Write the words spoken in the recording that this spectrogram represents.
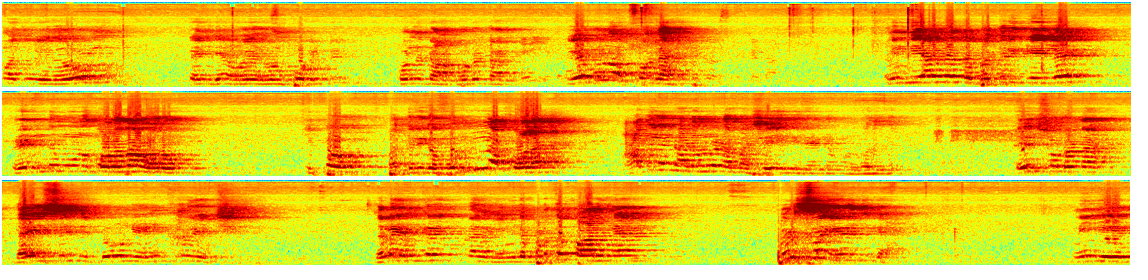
மது ஏதோ ஒன்று வெஞ்சா போட்டுட்டு கொண்டுட்டான் போட்டுட்டான். எவ்வளோ கொலை? இந்தியாவில் அந்த பத்திரிகையில் ரெண்டு மூணு கொலை தான் வரும். இப்போ பத்திரிக்கை ஃபுல்லாக கொலை. அதில் நடுவில் நம்ம செய்தி ரெண்டு எது சொல்கிறேன்னா தயவுசெய்து டோன்ட் என்கரேஜ் இதெல்லாம் என்கரேஜ் பண்ணாங்க இந்த படத்தை பாருங்க. பெருசாக எழுதுங்க. நீங்கள்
